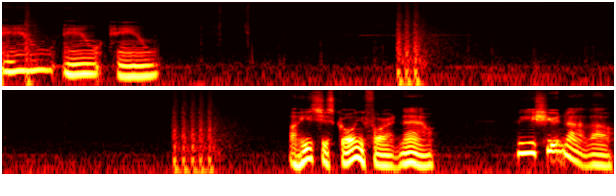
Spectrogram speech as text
Ow, ow, ow. Oh, he's just going for it now. Who are you shooting at, though?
